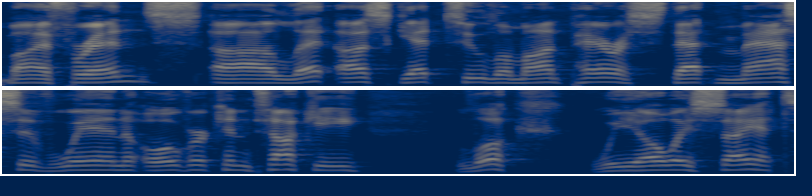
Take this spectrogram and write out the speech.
My friends, uh, let us get to Lamont Paris, that massive win over Kentucky. Look, we always say it.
